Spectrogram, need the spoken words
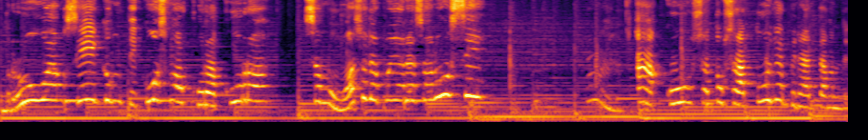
Beruang, sigung, tikus, mau kura-kura, semua sudah punya resolusi. Hmm, aku satu-satunya binatang di,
